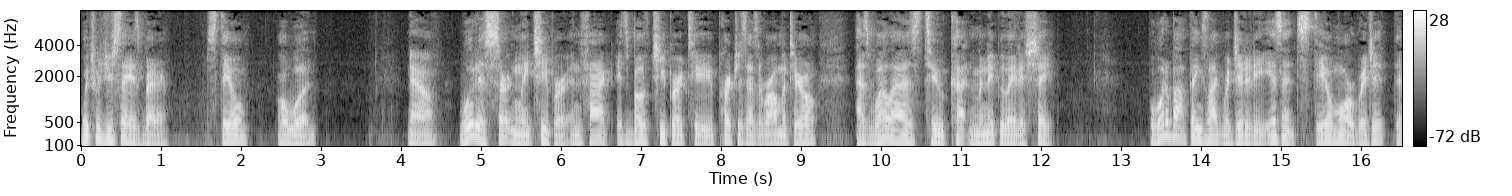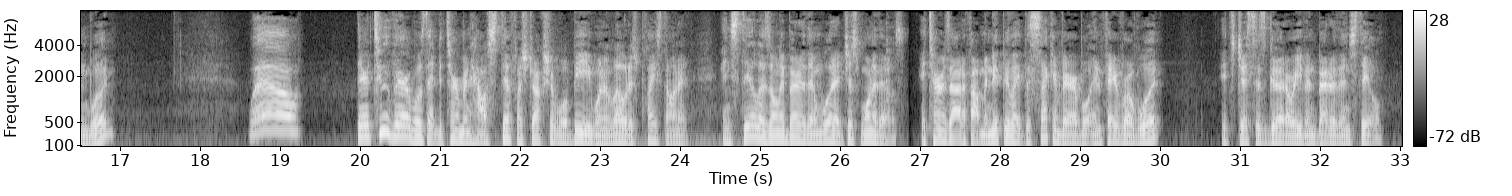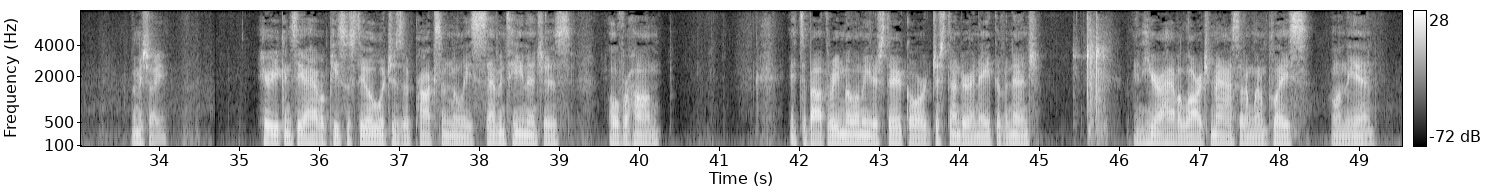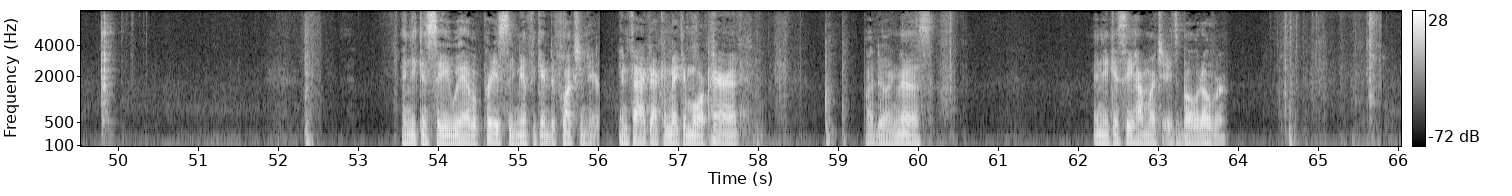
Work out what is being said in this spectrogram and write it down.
Which would you say is better, steel or wood? Now, wood is certainly cheaper. In fact, it's both cheaper to purchase as a raw material as well as to cut and manipulate its shape. But what about things like rigidity? Isn't steel more rigid than wood? Well, there are two variables that determine how stiff a structure will be when a load is placed on it, and steel is only better than wood at just one of those. It turns out if I manipulate the second variable in favor of wood, it's just as good or even better than steel. Let me show you. Here you can see I have a piece of steel which is approximately 17 inches overhung. It's about 3 millimeters thick or just under an eighth of an inch. And here I have a large mass that I'm going to place on the end. And you can see we have a pretty significant deflection here. In fact, I can make it more apparent by doing this. And you can see how much it's bowed over.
